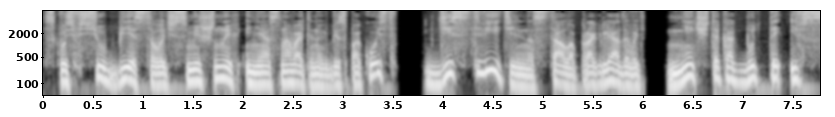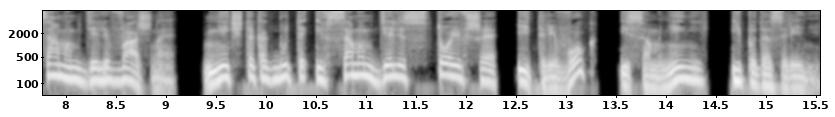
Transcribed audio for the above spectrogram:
сквозь всю бестолочь смешных и неосновательных беспокойств, действительно стало проглядывать нечто как будто и в самом деле важное, нечто как будто и в самом деле стоившее и тревог, и сомнений, и подозрений.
